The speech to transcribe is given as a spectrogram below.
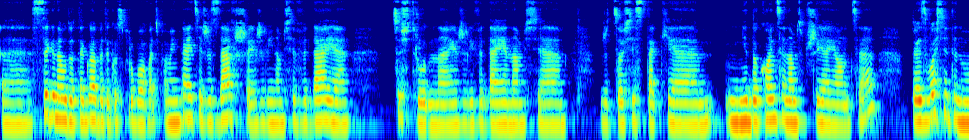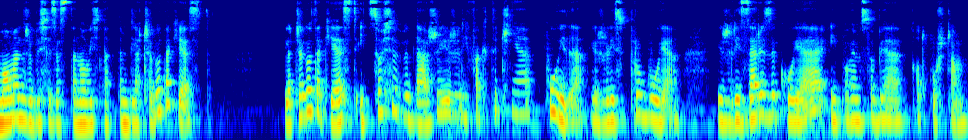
e, sygnał do tego, aby tego spróbować. Pamiętajcie, że zawsze, jeżeli nam się wydaje, coś trudne, jeżeli wydaje nam się, że coś jest takie nie do końca nam sprzyjające, to jest właśnie ten moment, żeby się zastanowić nad tym, dlaczego tak jest. Dlaczego tak jest i co się wydarzy, jeżeli faktycznie pójdę, jeżeli spróbuję, jeżeli zaryzykuję i powiem sobie, odpuszczam,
